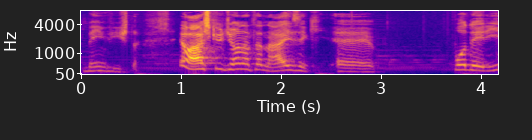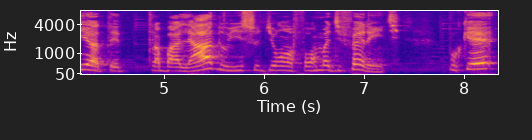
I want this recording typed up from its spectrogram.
bem vista. Eu acho que o Jonathan Isaac é, poderia ter trabalhado isso de uma forma diferente. Porque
